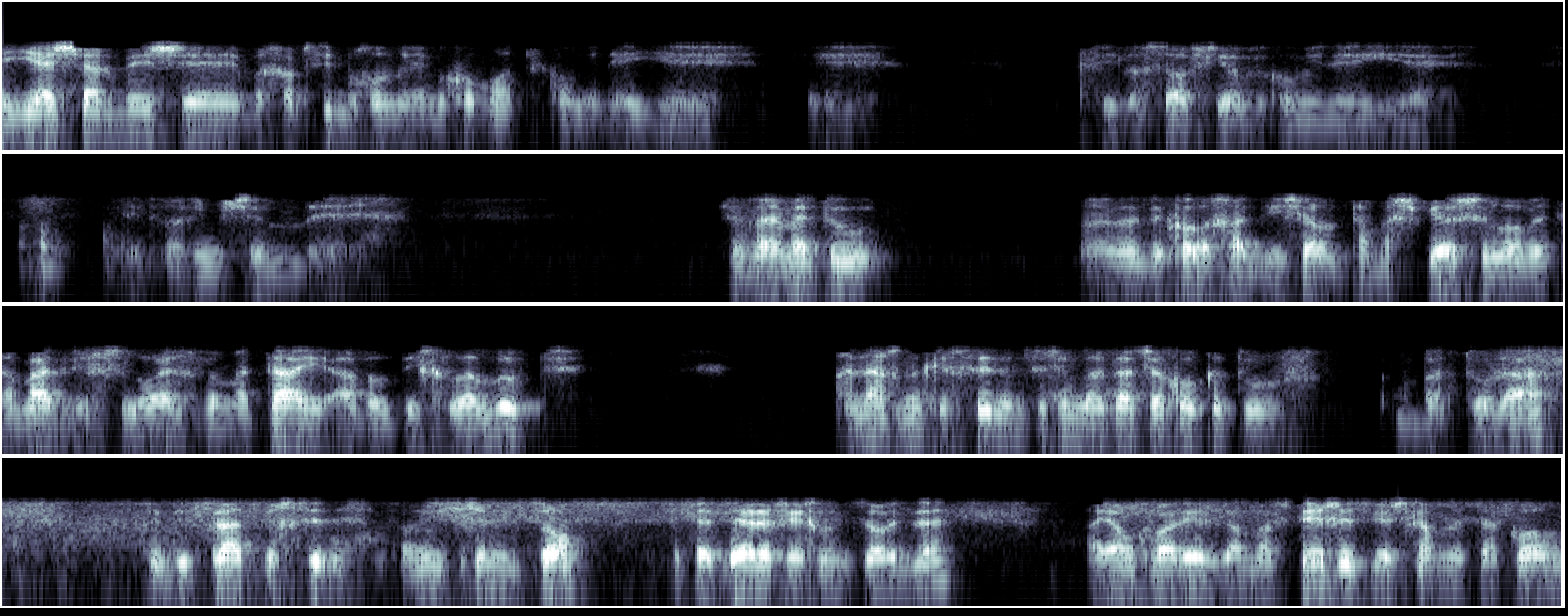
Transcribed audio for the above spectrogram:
יש הרבה שמחפשים בכל מיני מקומות, כל מיני אה, אה, פילוסופיה וכל מיני אה, דברים של... והאמת הוא, לא יודע, כל אחד ישאל את המשפיע שלו ואת המדריך שלו, איך ומתי, אבל בכללות, אנחנו כחסידים צריכים לדעת שהכל כתוב בתורה, ובפרט בחסידס. לפעמים צריכים למצוא את הדרך איך למצוא את זה. היום כבר יש גם מפתחת ויש גם את הכל.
